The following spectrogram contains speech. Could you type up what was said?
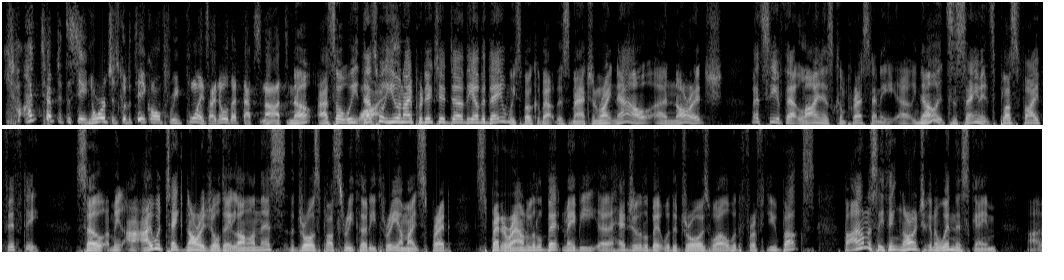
you know, I'm tempted to say Norwich is going to take all three points. I know that that's not. No, that's what we. That's what you and I predicted uh, the other day when we spoke about this match. And right now, uh, Norwich. Let's see if that line is compressed any. Uh, no, it's the same. It's plus five fifty. So I mean, I, I would take Norwich all day long on this. The draw is plus three thirty three. I might spread spread around a little bit, maybe uh, hedge a little bit with the draw as well, with for a few bucks. But I honestly think Norwich are going to win this game, uh,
